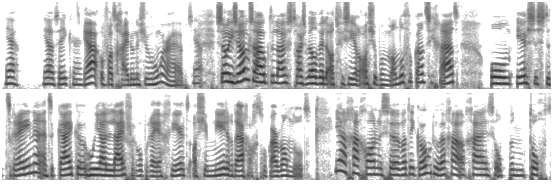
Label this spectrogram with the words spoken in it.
Ja, zeker. Ja, of wat ga je doen als je honger hebt? Ja. Sowieso zou ik de luisteraars wel willen adviseren als je op een wandelvakantie gaat, om eerst eens te trainen en te kijken hoe jouw lijf erop reageert als je meerdere dagen achter elkaar wandelt. Ja, ga gewoon eens, eh, wat ik ook doe, hè. Ga, ga eens op een tocht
